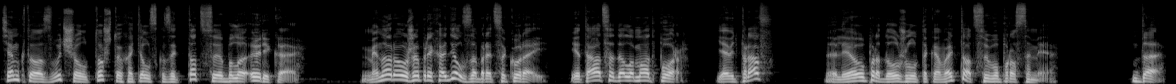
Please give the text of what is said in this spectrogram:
Тем, кто озвучил то, что хотел сказать Татсу, была Эрика. «Минору уже приходил забрать Сакурай, и Татсу дал ему отпор. Я ведь прав?» Лео продолжил атаковать Татсу вопросами. «Да,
